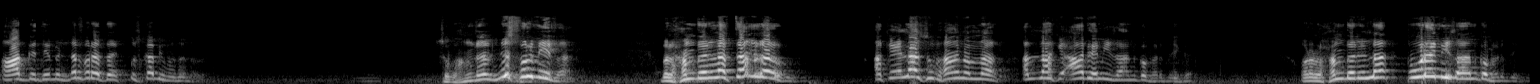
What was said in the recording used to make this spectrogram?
آپ کے دل میں نفرت ہے، اس کا بھی وزن ہو رہا ہے۔ سبحان اللہ، نصف المیزان۔ الحمد للہ تم لوگ۔ اکیلا سبحان اللہ اللہ کے آدھے میزان کو بھر دے گا۔ اور الحمد للہ پورے میزان کو بھر دے گا۔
